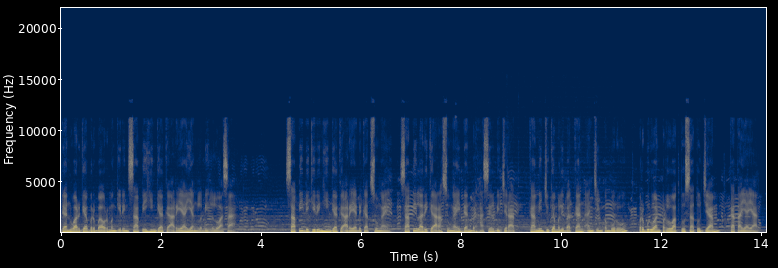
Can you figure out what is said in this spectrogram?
dan warga berbaur menggiring sapi hingga ke area yang lebih leluasa. Sapi digiring hingga ke area dekat sungai, sapi lari ke arah sungai dan berhasil dijerat. Kami juga melibatkan anjing pemburu, perburuan perlu waktu satu jam, kata Yayat.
